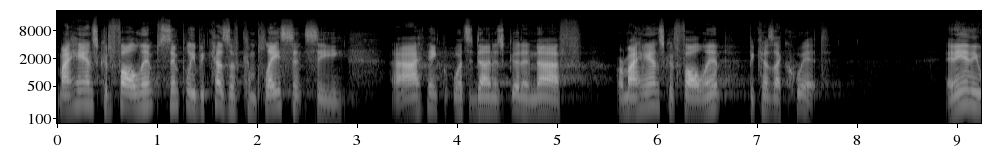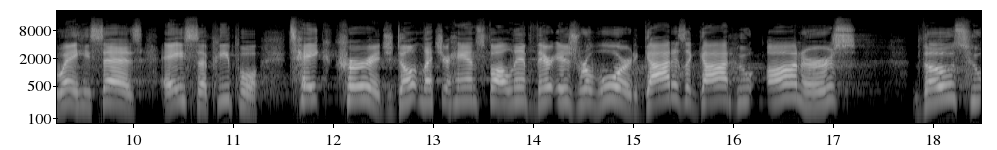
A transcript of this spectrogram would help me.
My hands could fall limp simply because of complacency. I think what's done is good enough. Or my hands could fall limp because I quit. And anyway, he says, Asa, people, take courage. Don't let your hands fall limp. There is reward. God is a God who honors those who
